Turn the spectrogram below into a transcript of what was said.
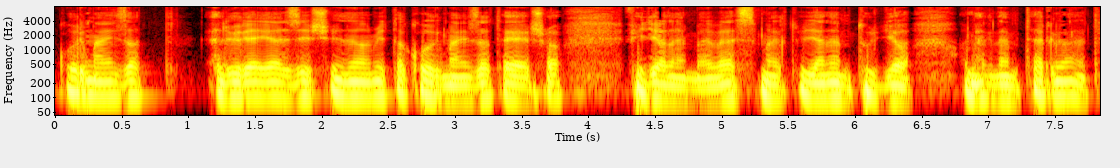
kormányzat előrejelzésénél, amit a kormányzat helyes a figyelembe vesz, mert ugye nem tudja a meg nem termelt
